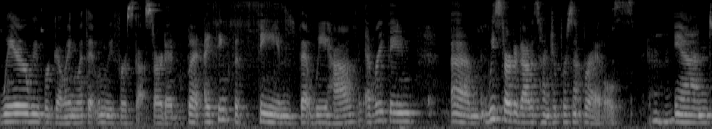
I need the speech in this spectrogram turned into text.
where we were going with it when we first got started, but I think the theme that we have, everything, um, we started out as 100% varietals. And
